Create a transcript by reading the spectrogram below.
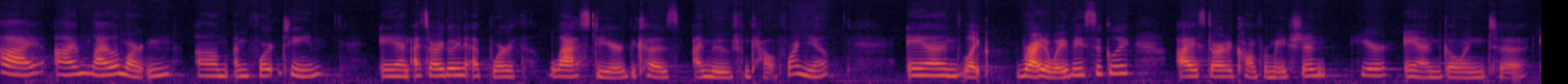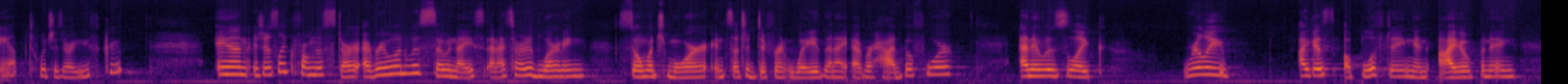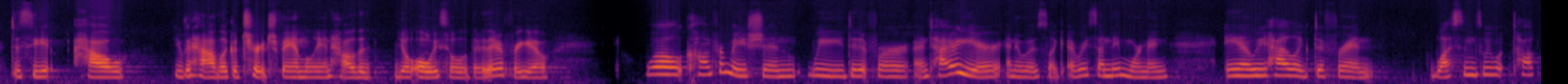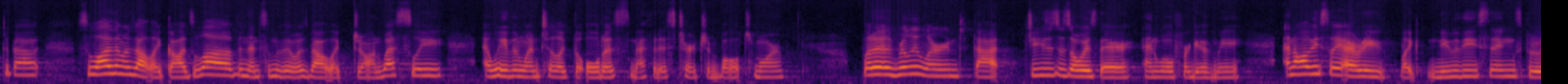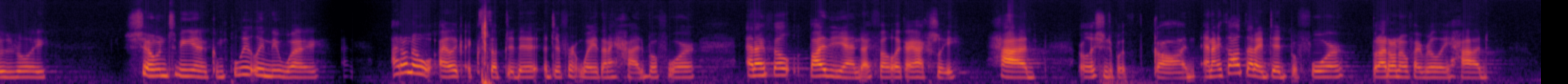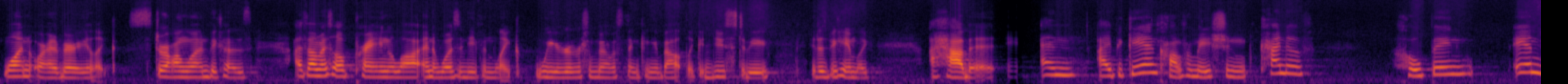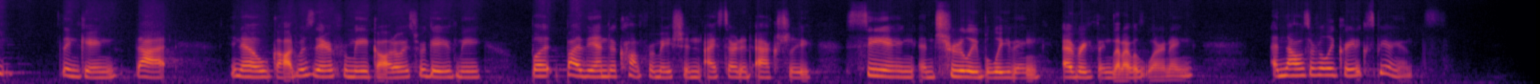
Hi, I'm Lyla Martin. Um, I'm 14, and I started going to Epworth last year because I moved from California. And like right away, basically, I started confirmation here and going to AMPed, which is our youth group. And it's just like from the start, everyone was so nice, and I started learning so much more in such a different way than I ever had before. And it was like really, I guess, uplifting and eye opening to see how you can have like a church family and how the, you'll always feel that they're there for you. Well, confirmation, we did it for an entire year and it was like every Sunday morning. And we had like different lessons we talked about. So a lot of them was about like God's love and then some of it was about like John Wesley. And we even went to like the oldest Methodist church in Baltimore. But I really learned that Jesus is always there and will forgive me. And obviously I already like knew these things, but it was really shown to me in a completely new way. I don't know, I like accepted it a different way than I had before. And I felt by the end, I felt like I actually had a relationship with God. And I thought that I did before, but I don't know if I really had one or a very like strong one because I found myself praying a lot and it wasn't even like weird or something I was thinking about like it used to be. It just became like a habit. And I began confirmation kind of hoping and thinking that, you know, God was there for me, God always forgave me. But by the end of confirmation, I started actually seeing and truly believing everything that I was learning. And that was a really great experience.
